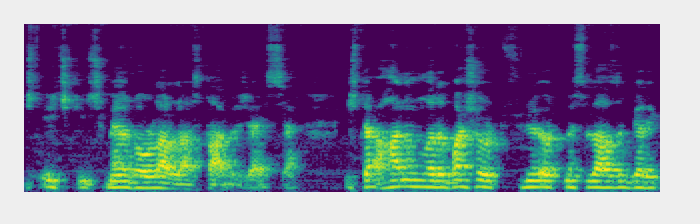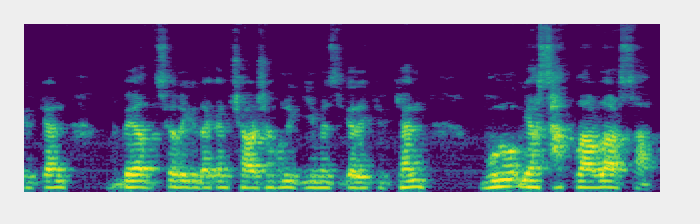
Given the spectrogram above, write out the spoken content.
işte içki içmeye zorlarlarsa tabiri caizse, işte hanımları başörtüsünü örtmesi lazım gerekirken veya dışarı giderken çarşafını giymesi gerekirken bunu yasaklarlarsa,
